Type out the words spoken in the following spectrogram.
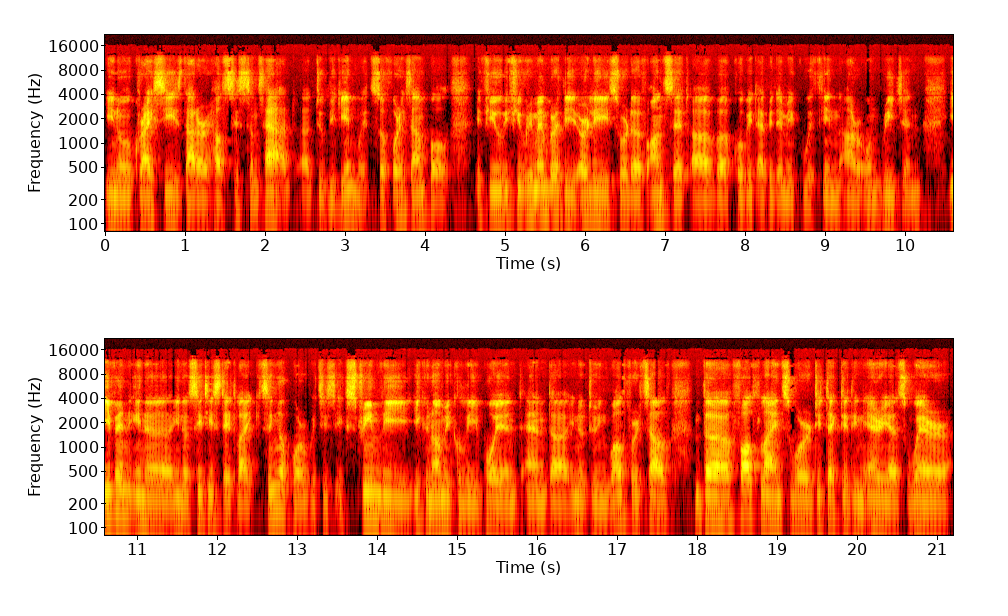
you know, crises that our health systems had uh, to begin with. So, for example, if you if you remember the early sort of onset of uh, COVID epidemic within our own region, even in a you know city state like Singapore, which is extremely economically buoyant and uh, you know doing well for itself, the fault lines were detected in areas where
